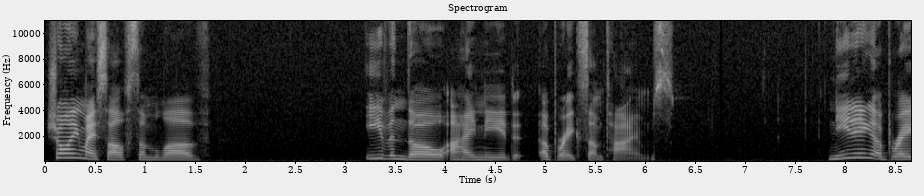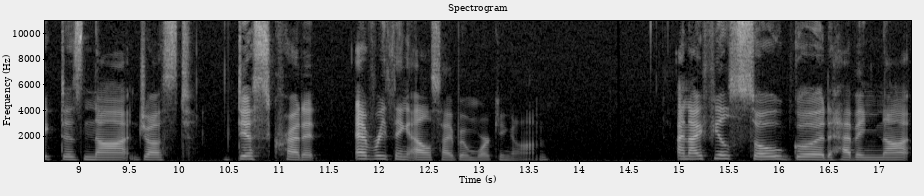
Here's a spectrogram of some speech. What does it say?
showing myself some love even though I need a break sometimes. Needing a break does not just discredit everything else I've been working on. And I feel so good having not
